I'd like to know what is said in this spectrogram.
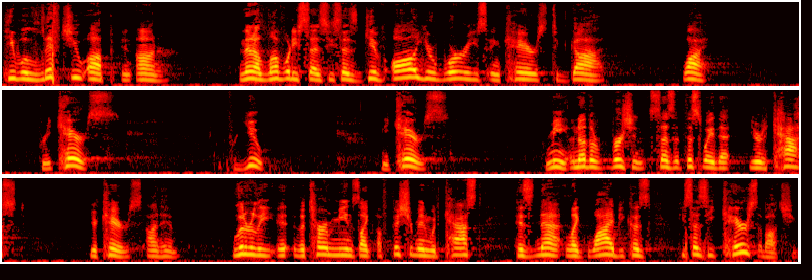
he will lift you up in honor. And then I love what he says. He says, Give all your worries and cares to God. Why? For he cares for you. He cares for me. Another version says it this way that you're to cast your cares on him. Literally, it, the term means like a fisherman would cast his net. Like, why? Because he says he cares about you.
